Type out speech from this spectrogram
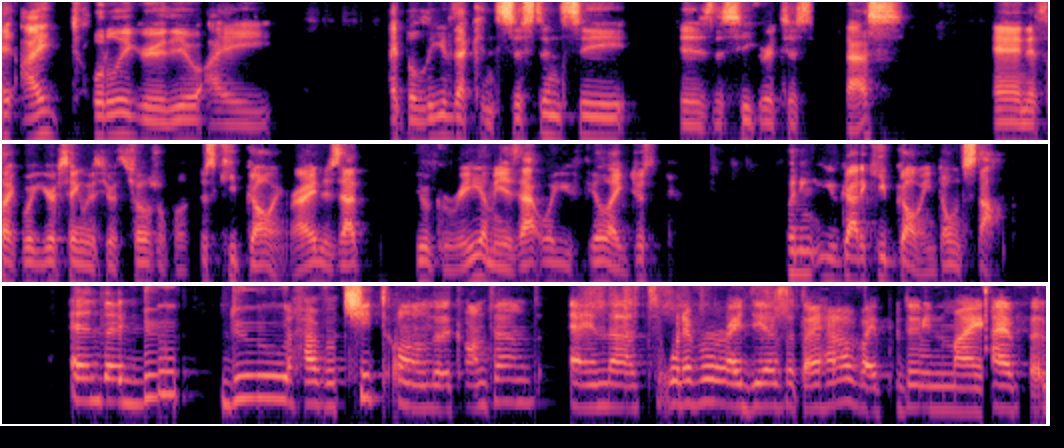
i, I totally agree with you i i believe that consistency is the secret to success. And it's like what you're saying with your social post. Just keep going, right? Is that you agree? I mean, is that what you feel like? Just putting you got to keep going. Don't stop. And I do do have a cheat on the content and that whatever ideas that I have, I put them in my I have uh,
